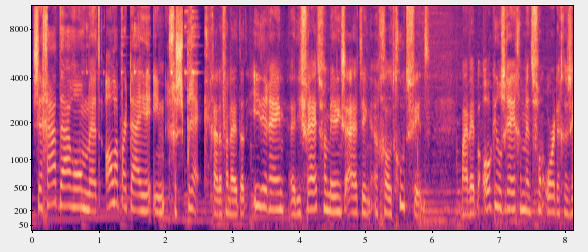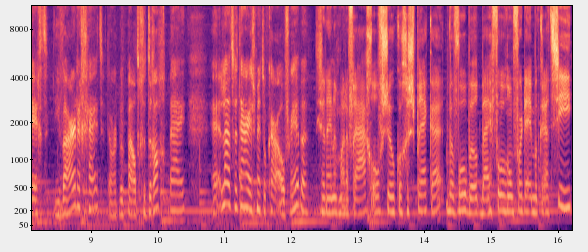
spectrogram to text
Ze gaat daarom met alle partijen in gesprek. Ik ga ervan uit dat iedereen eh, die vrijheid van meningsuiting een groot goed vindt. Maar we hebben ook in ons reglement van orde gezegd, die waardigheid, daar hoort bepaald gedrag bij. Eh, laten we het daar eens met elkaar over hebben. Het is alleen nog maar de vraag of zulke gesprekken, bijvoorbeeld bij Forum voor Democratie,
